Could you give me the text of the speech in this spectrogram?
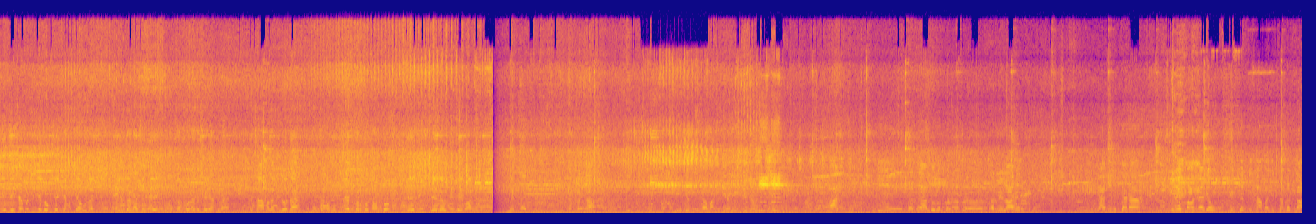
हे देशामध्ये जे लोकशाहीची हत्या होत लागली संविधानाचं जे संपवण्याचं षडयंत्र आहे त्याचा आम्हाला विरोध आहे त्याचा आम्ही निषेध करतो थांबतो. जय भीम जय लवजी जय भारत. लढणारी संघटना सामाजिक संघटनेच्या आज जे धरणे आंदोलन करण्याचं ठरलेलं आहे त्यानिमित्तानं विविध मागण्या घेऊन भीमशक्ती सामाजिक संघटना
